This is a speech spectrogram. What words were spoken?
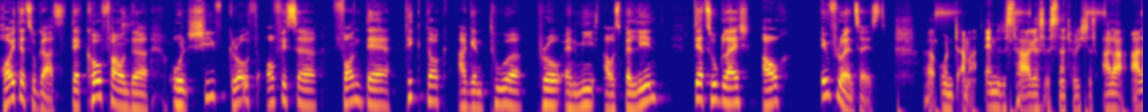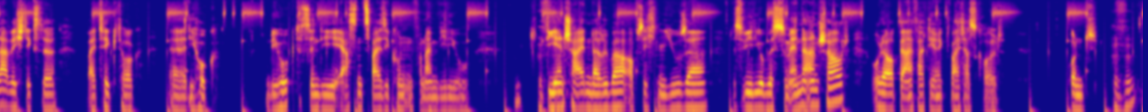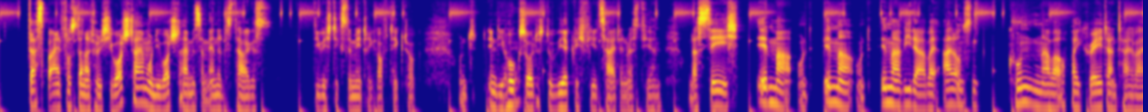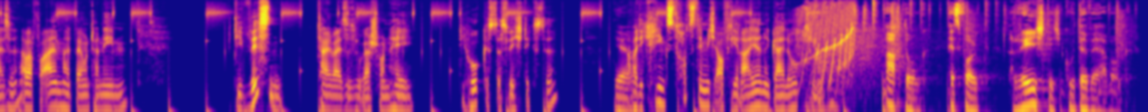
Heute zu Gast der Co-Founder und Chief Growth Officer von der TikTok-Agentur Pro Me aus Berlin, der zugleich auch Influencer ist. Äh, und am Ende des Tages ist natürlich das Aller, Allerwichtigste bei TikTok äh, die Hook. Und die Hook, das sind die ersten zwei Sekunden von einem Video. Und die mhm. entscheiden darüber, ob sich ein User das Video bis zum Ende anschaut oder ob er einfach direkt weiter scrollt. Und mhm. Das beeinflusst dann natürlich die Watchtime und die Watchtime ist am Ende des Tages die wichtigste Metrik auf TikTok. Und in die Hook okay. solltest du wirklich viel Zeit investieren. Und das sehe ich immer und immer und immer wieder bei all unseren Kunden, aber auch bei Creatern teilweise, aber vor allem halt bei Unternehmen. Die wissen teilweise sogar schon, hey, die Hook ist das Wichtigste. Yeah. Aber die kriegen es trotzdem nicht auf die Reihe, eine geile Hook zu machen. Achtung, es folgt richtig gute Werbung.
